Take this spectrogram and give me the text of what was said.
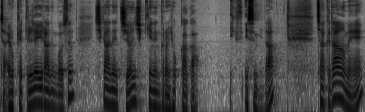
자, 이렇게 딜레이라는 것은 시간을 지연시키는 그런 효과가 있, 있습니다. 자, 그 다음에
